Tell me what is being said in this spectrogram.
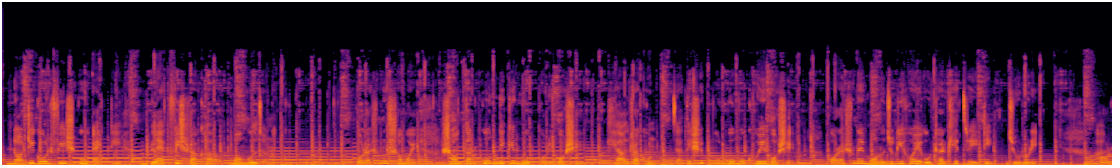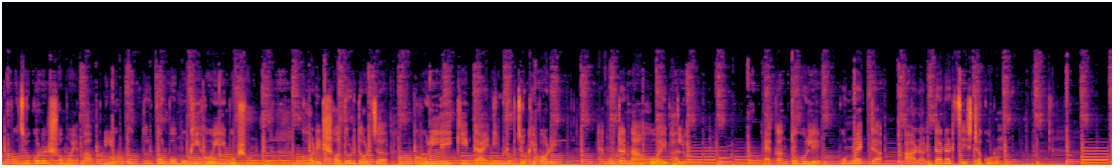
নটি গোল্ডফিশ ও একটি ব্ল্যাকফিশ রাখা মঙ্গলজনক। পড়াশুনোর সময় সন্তান কোন দিকে মুখ করে বসে? খেয়াল রাখুন যাতে সে পূর্বমুখ হয়ে বসে। পড়াশোনায় মনোযোগী হয়ে ওঠার ক্ষেত্রে এটি জরুরি। আর পুজো করার সময় আপনিও উত্তর পূর্বমুখী হয়েই বসুন। ঘরের সদর দরজা খুললেই কি ডাইনিং রুম চোখে পড়ে? এমনটা না হওয়াই ভালো। একান্ত হলে কোনো একটা আড়াল টানার চেষ্টা করুন।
